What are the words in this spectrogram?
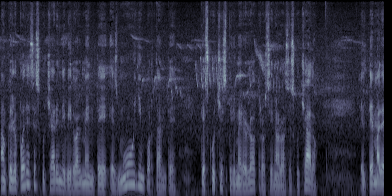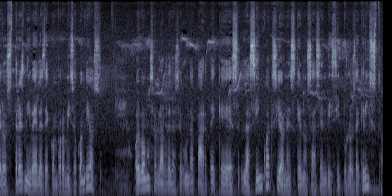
Aunque lo puedes escuchar individualmente, es muy importante que escuches primero el otro si no lo has escuchado. El tema de los tres niveles de compromiso con Dios. Hoy vamos a hablar de la segunda parte, que es las cinco acciones que nos hacen discípulos de Cristo.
